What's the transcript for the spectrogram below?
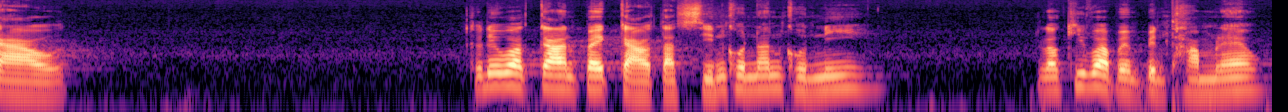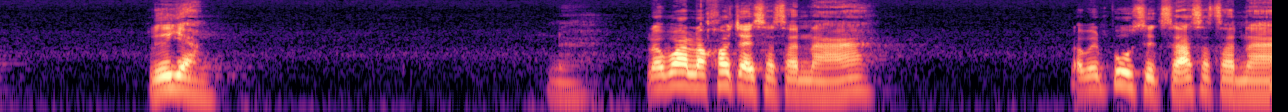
กล่าวเขาเรียกว่าการไปกล่าวตัดสินคนนั้นคนนี้ เราคิดว่าเป็นเป็นธรรมแล้ว หรืออยังนะเราว่าเราเข้าใจศาสนา เราเป็นผู้ศึกษาศาสนา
